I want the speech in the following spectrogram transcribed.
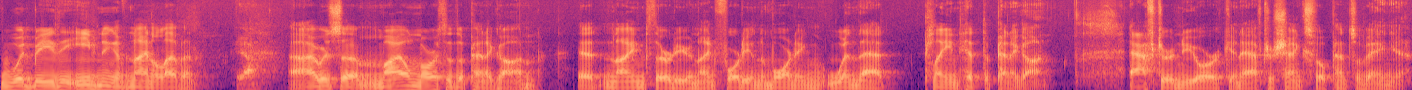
would be the evening of 9 11. Yeah. I was a mile north of the Pentagon at 9:30 or 9:40 in the morning when that plane hit the Pentagon after New York and after Shanksville, Pennsylvania.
